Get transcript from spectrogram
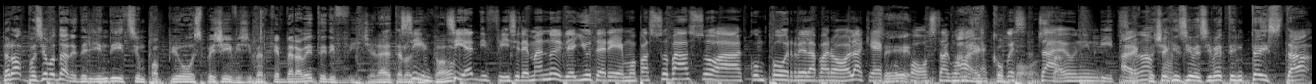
Però possiamo dare degli indizi un po' più specifici perché è veramente difficile, eh, te lo sì, dico. sì, è difficile, ma noi vi aiuteremo passo passo a comporre la parola che è Sì. composta. Come, Ah, è ecco, Questo composta. già è un indizio. Ah, ecco, no? c'è chi si, si mette in testa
